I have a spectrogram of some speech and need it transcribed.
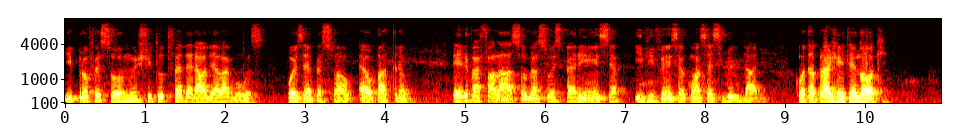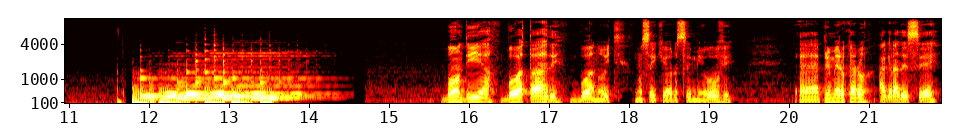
e professor no Instituto Federal de Alagoas. Pois é, pessoal, é o patrão. Ele vai falar sobre a sua experiência e vivência com acessibilidade. Conta pra gente, Enoque. Bom dia, boa tarde, boa noite, não sei que hora você me ouve. É, primeiro eu quero agradecer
